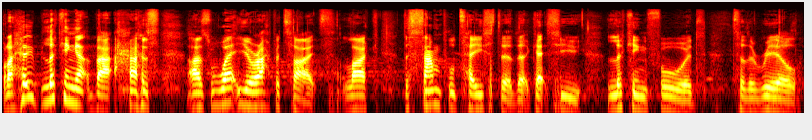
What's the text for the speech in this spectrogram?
but I hope looking at that has, has whet your appetite, like the sample taster that gets you looking forward to the real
